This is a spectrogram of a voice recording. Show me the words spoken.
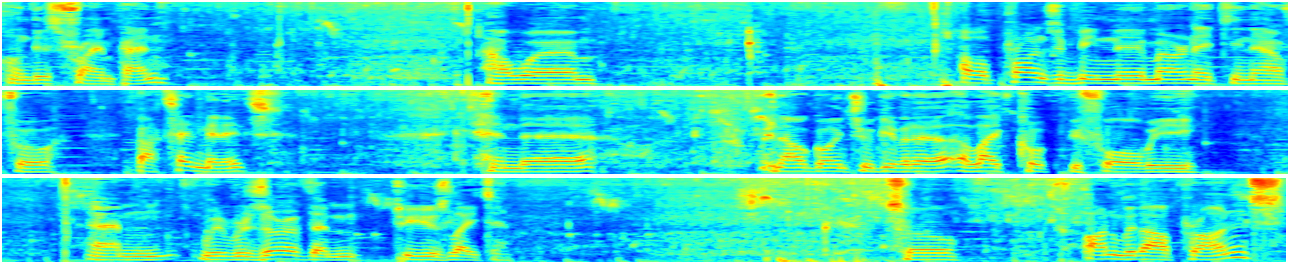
on this frying pan. Our, um, our prawns have been uh, marinating now for about 10 minutes and uh, we're now going to give it a, a light cook before we, um, we reserve them to use later. So on with our prawns.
